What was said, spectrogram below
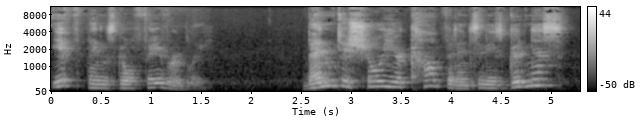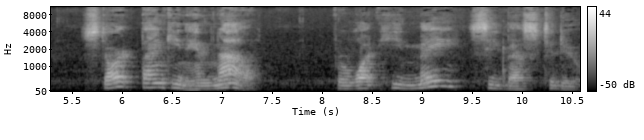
if things go favorably. Then, to show your confidence in His goodness, start thanking Him now for what He may see best to do.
